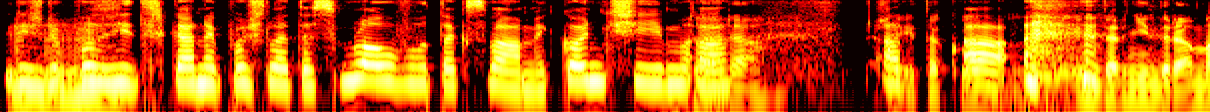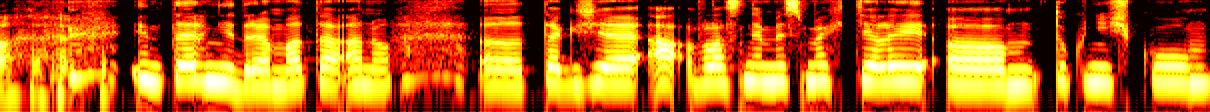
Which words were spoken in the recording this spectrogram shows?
když mm-hmm. do mhm. pozítřka nepošlete smlouvu, tak s vámi končím. A, a, i takový a, interní drama. interní dramata, ano. Uh, takže a vlastně my jsme chtěli um, tu knížku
